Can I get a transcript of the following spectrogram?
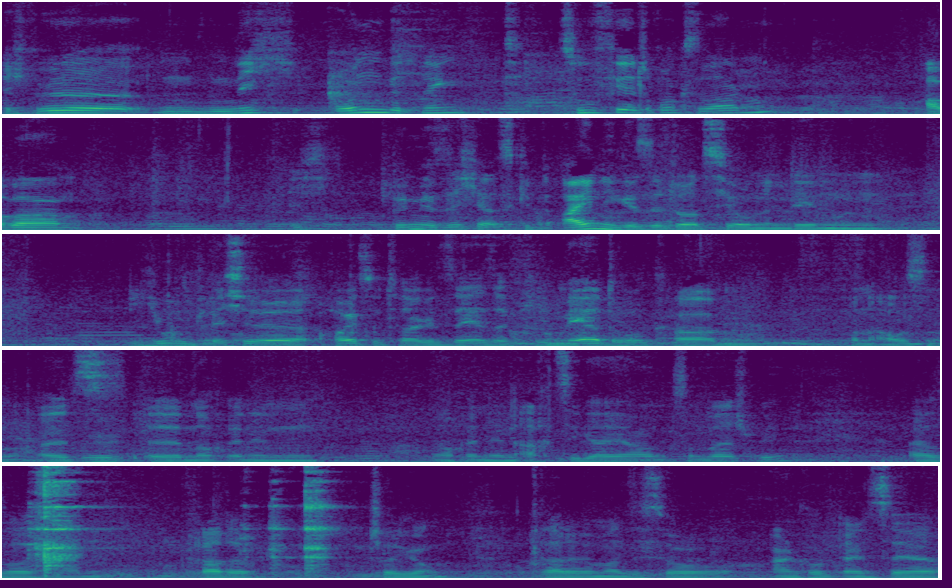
Ich würde nicht unbedingt zu viel Druck sagen, aber ich bin mir sicher, es gibt einige Situationen, in denen Jugendliche heutzutage sehr, sehr viel mehr Druck haben von außen als äh, noch, in den, noch in den 80er Jahren zum Beispiel. Also ich meine, gerade, Entschuldigung, gerade wenn man sich so anguckt, eines der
